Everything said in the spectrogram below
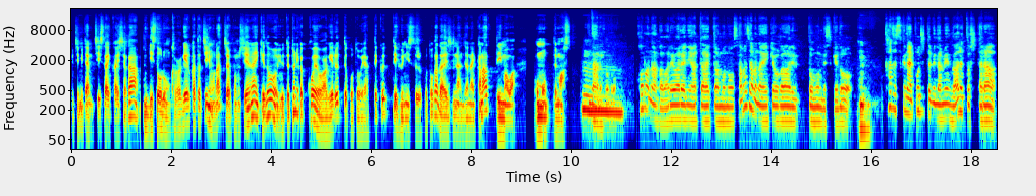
うちみたいな小さい会社が理想論を掲げる形にもなっちゃうかもしれないけど、言ってとにかく声を上げるってことをやっていくっていうふうにすることが大事なんじゃないかなって今は思ってます。なるほどコロナが我々に与えたもの、様々な影響があると思うんですけど、うん数少ないポジティブな面があるとしたら、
